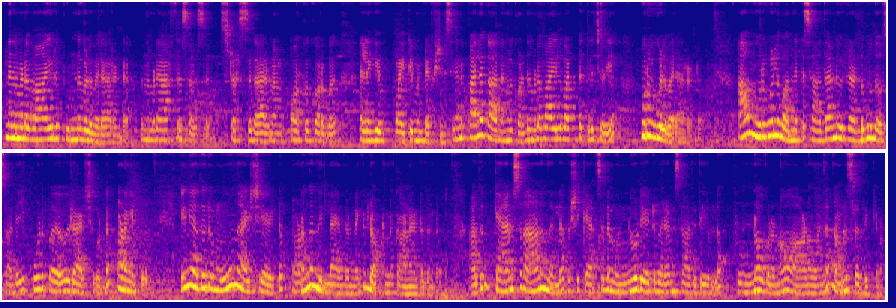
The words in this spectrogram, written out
പിന്നെ നമ്മുടെ വായിൽ പുണ്ണുകൾ വരാറുണ്ട്. നമ്മുടെ ആഫ്റ്റർ സൾസർ സ്ട്രെസ്സ് കാരണം ഓർക്കക്കുറവ് അല്ലെങ്കിൽ വൈറ്റമിൻ ഡെഫിഷ്യൻസി അങ്ങനെ പല കാരണങ്ങൾ കൊണ്ട് നമ്മുടെ വായിൽ വട്ടത്തിൽ ചെറിയ മുറിവുകൾ വരാറുണ്ട്. ആ മുറിവുകൾ വന്നിട്ട് സാധാരണ ഒരു രണ്ട് മൂന്ന് ദിവസം അല്ലെങ്കിൽ കൂടി ഒരാഴ്ച കൊണ്ട് ഉണങ്ങിപ്പോകും ഇനി അതൊരു മൂന്നാഴ്ചയായിട്ടും ഉണങ്ങുന്നില്ല എന്നുണ്ടെങ്കിൽ ഡോക്ടറിനെ കാണേണ്ടതുണ്ട്. അതും ക്യാൻസർ ആണെന്നല്ല പക്ഷേ ക്യാൻസറിന് മുന്നോടിയായിട്ട് വരാൻ സാധ്യതയുള്ള പുണ്ണോ വ്രണോ ആണോ എന്ന് നമ്മൾ ശ്രദ്ധിക്കണം.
